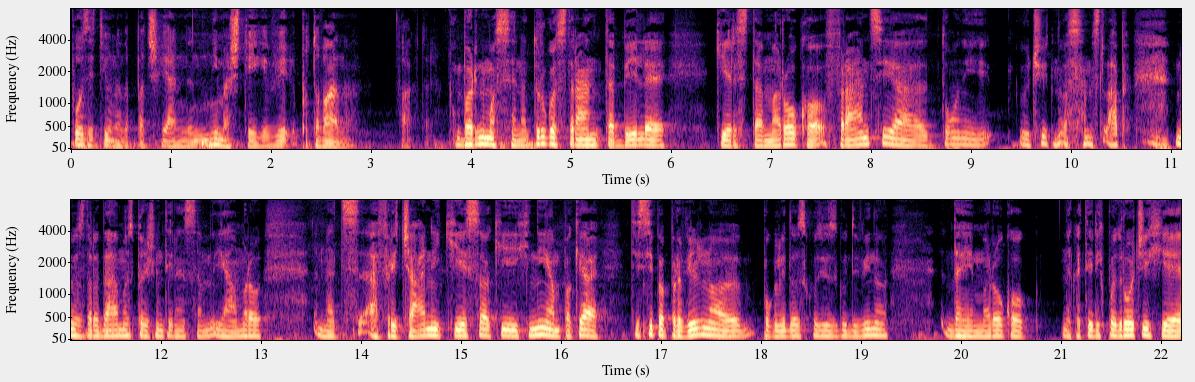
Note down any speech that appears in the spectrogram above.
pozitivno, da pač ja, nimaš tega potovanja. Obrnimo se na drugo stran tabele, kjer sta Maroko, Francija, Toni. Očitno sem slab, no, zdradamo, prejšnji teden sem jamral nad Afričani, ki so, ki jih ni, ampak ja, ti si pa pravilno pogledal skozi zgodovino, da je Maroko na katerih področjih je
